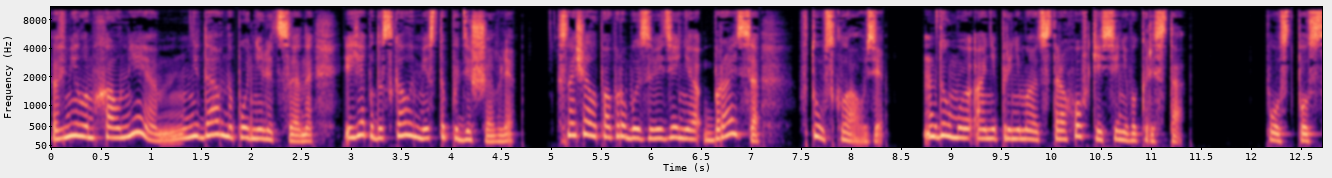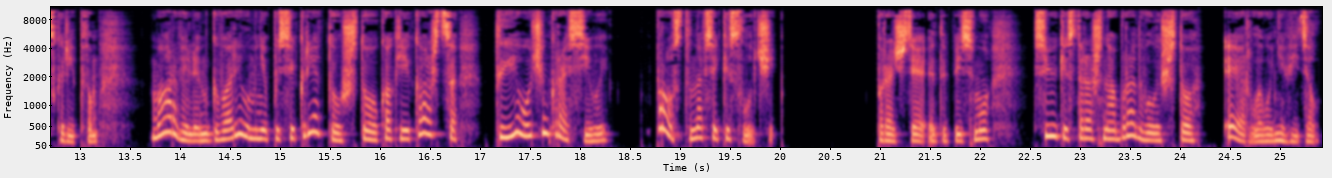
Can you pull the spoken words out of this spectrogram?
В милом холме недавно подняли цены, и я подыскала место подешевле. Сначала попробую заведение Брайса в Туз-Клаузе. Думаю, они принимают страховки Синего Креста. Пост-постскриптум. Марвелин говорил мне по секрету, что, как ей кажется, ты очень красивый. Просто на всякий случай. Прочтя это письмо, Сьюки страшно обрадовалась, что Эрл его не видел.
